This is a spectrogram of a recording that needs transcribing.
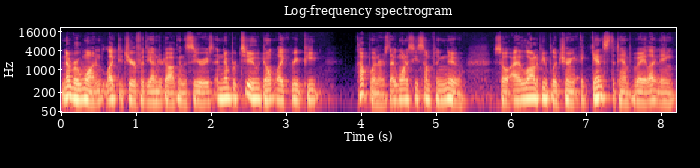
number one, like to cheer for the underdog in the series, and number two, don't like repeat cup winners. They want to see something new. So a lot of people are cheering against the Tampa Bay Lightning.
